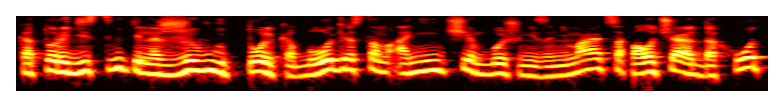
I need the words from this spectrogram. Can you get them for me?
которые действительно живут только блогерством, они ничем больше не занимаются, получают доход,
